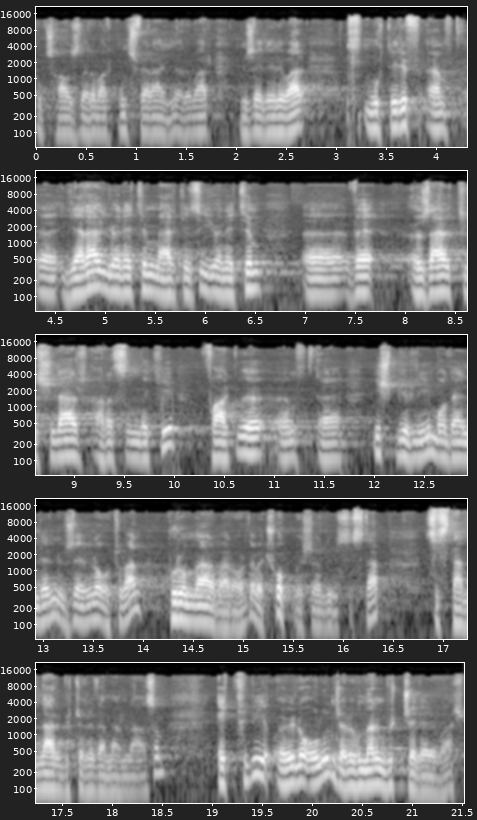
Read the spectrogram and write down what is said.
Kunsthaus'ları var, Kunstverein'leri var, müzeleri var. Muhtelif e, yerel yönetim, merkezi yönetim e, ve özel kişiler arasındaki farklı e, işbirliği modellerinin üzerine oturan kurumlar var orada ve çok başarılı bir sistem. Sistemler bütünü demem lazım. E tabii öyle olunca ve bunların bütçeleri var.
